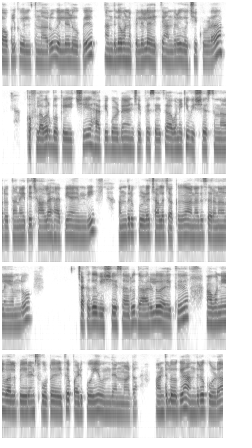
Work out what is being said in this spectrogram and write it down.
లోపలికి వెళ్తున్నారు. వెళ్ళే లోపే అందులో ఉన్న పిల్లలు అయితే అందరూ వచ్చి కూడా ఒక ఫ్లవర్ బొకే ఇచ్చి హ్యాపీ బర్త్డే అని చెప్పేసి అయితే అవనికి విష్ చేస్తున్నారు. తనైతే చాలా హ్యాపీ అయింది. అందరూ కూడా చాలా చక్కగా అనాథ శరణాలయంలో చక్కగా విష్ చేశారు. దారిలో అయితే అవని వాళ్ళ పేరెంట్స్ ఫోటో అయితే పడిపోయి ఉంది అనమాట అంతలోకే అందరూ కూడా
